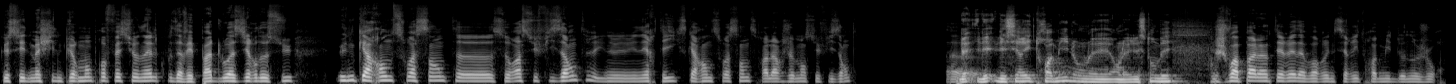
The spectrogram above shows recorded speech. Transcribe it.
que c'est une machine purement professionnelle, que vous n'avez pas de loisirs dessus une 4060 euh, sera suffisante, une, RTX 4060 sera largement suffisante. Euh, les, séries 3000, on les, on les laisse tomber Je vois pas l'intérêt d'avoir une série 3000 de nos jours.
